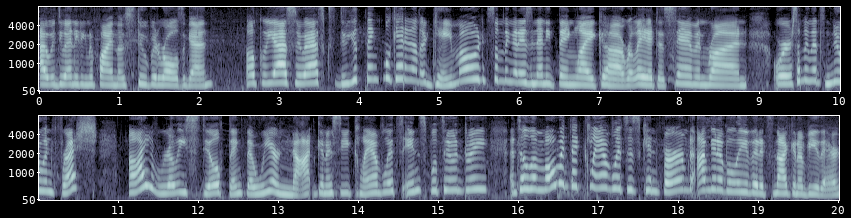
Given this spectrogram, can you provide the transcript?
I would do anything to find those stupid rolls again. Okuyasu asks, do you think we'll get another game mode? Something that isn't anything like uh, related to Salmon Run or something that's new and fresh? I really still think that we are not going to see Clam Blitz in Splatoon 3. Until the moment that Clam Blitz is confirmed, I'm going to believe that it's not going to be there.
